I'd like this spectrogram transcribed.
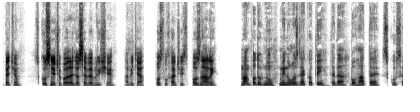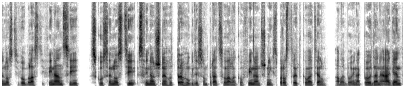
Peťo, skús niečo povedať o sebe bližšie, aby ťa poslucháči spoznali Mám podobnú minulosť ako ty, teda bohaté skúsenosti v oblasti financií, skúsenosti z finančného trhu, kde som pracoval ako finančný sprostredkovateľ, alebo inak povedané agent.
